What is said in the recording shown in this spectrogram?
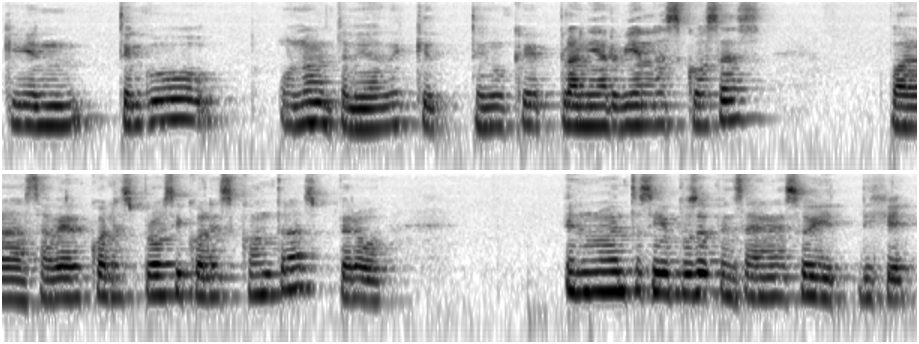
que tengo una mentalidad de que tengo que planear bien las cosas para saber cuáles pros y cuáles contras, pero en un momento sí me puse a pensar en eso y dije,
